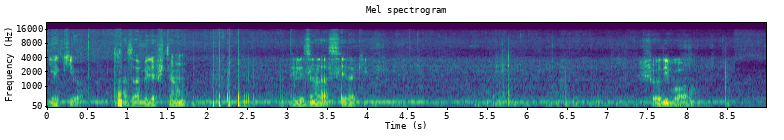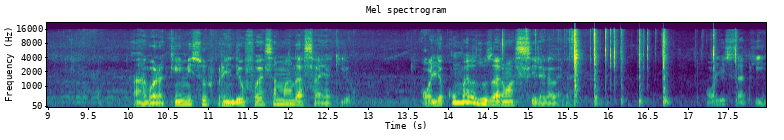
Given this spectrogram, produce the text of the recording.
e aqui, ó. As abelhas estão utilizando a cera aqui, ó. Show de bola. Agora quem me surpreendeu foi essa mandaçaia aqui, ó. Olha como elas usaram a cera, galera. Olha isso aqui.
